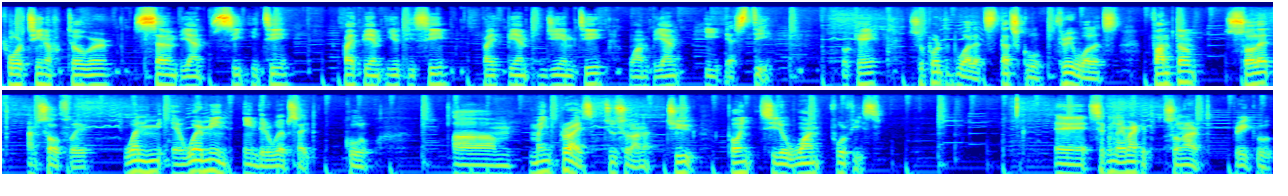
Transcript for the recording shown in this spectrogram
14 of October 7 p.m. CET 5 p.m. UTC 5 p.m. GMT, 1 p.m. EST. Okay, supported wallets, that's cool. Three wallets Phantom, Sollet, and Solflare. When uh, were mint in their website, cool. Um, main price to Solana 2.01 for fees. Uh, secondary market Solana, pretty cool.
